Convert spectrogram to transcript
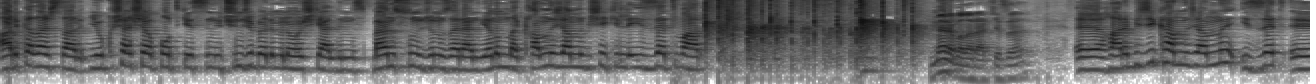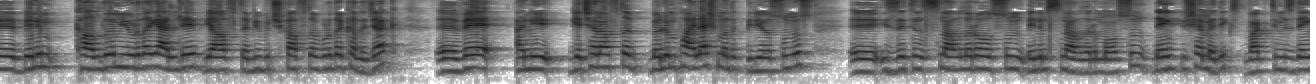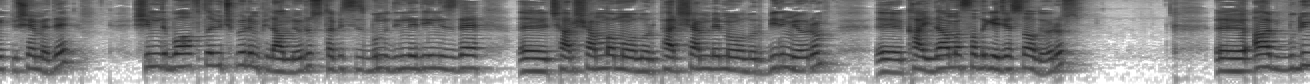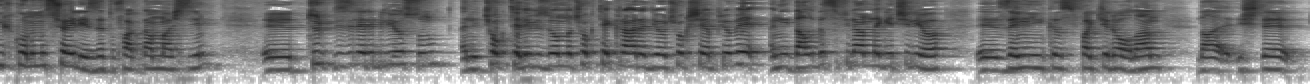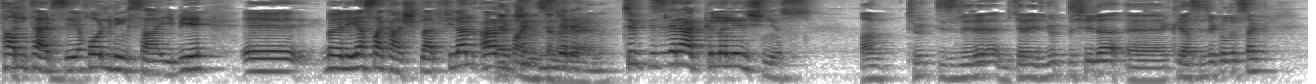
Arkadaşlar Yokuş Aşağı Podcast'in 3. bölümüne hoş geldiniz. Ben sunucunuz Eren. Yanımda kanlı canlı bir şekilde İzzet var. Merhabalar herkese. Ee, Harbici kanlı canlı İzzet e, benim kaldığım yurda geldi. Bir hafta, bir buçuk hafta burada kalacak. E, ve hani geçen hafta bölüm paylaşmadık biliyorsunuz. E, İzzet'in sınavları olsun, benim sınavlarım olsun. Denk düşemedik. Vaktimiz denk düşemedi. Şimdi bu hafta 3 bölüm planlıyoruz. Tabi siz bunu dinlediğinizde e, çarşamba mı olur, perşembe mi olur bilmiyorum. E, kaydı ama salı gecesi alıyoruz. E, abi bugünkü konumuz şöyle İzzet ufaktan başlayayım. E, Türk dizileri biliyorsun hani çok televizyonda çok tekrar ediyor, çok şey yapıyor ve hani dalgası filan da geçiliyor. E, zengin kız fakiri olan da işte tam tersi holding sahibi e, böyle yasak aşklar filan. Abi Hep Türk aynı dizileri yani. Türk dizileri hakkında ne düşünüyorsun? Abi Türk dizileri bir kere yurt dışıyla e, kıyaslayacak olursak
